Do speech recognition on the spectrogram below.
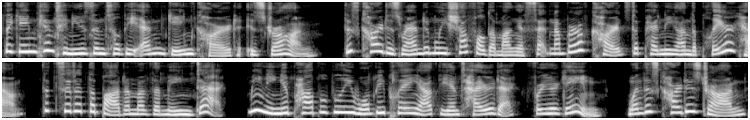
The game continues until the end game card is drawn. This card is randomly shuffled among a set number of cards depending on the player count that sit at the bottom of the main deck, meaning you probably won't be playing out the entire deck for your game. When this card is drawn,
